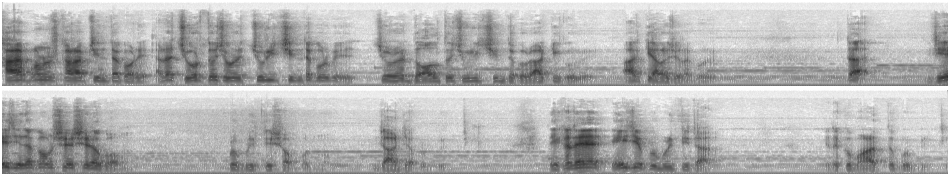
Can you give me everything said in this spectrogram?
খারাপ মানুষ খারাপ চিন্তা করে, একটা চোর তো চোরের চুরির চিন্তা করবে, চোরের দল তো চুরির চিন্তা করবে, আর কি করবে, আর কি আলোচনা করবে। তা যে যেরকম সে সেরকম প্রবৃত্তি সম্পন্ন, যার যা প্রবৃত্তি। এখানে এই যে প্রবৃত্তিটা, এটা খুব মারাত্মক প্রবৃত্তি।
